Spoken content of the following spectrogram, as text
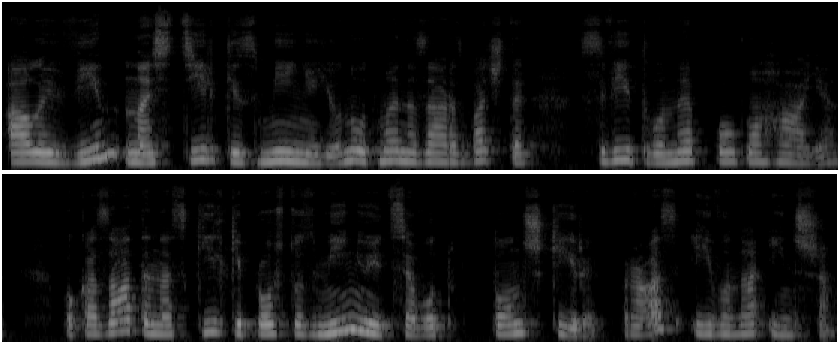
Але він настільки змінює. Ну, от мене зараз, бачите, світло не допомагає показати, наскільки просто змінюється от тон шкіри. Раз, і вона інша.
